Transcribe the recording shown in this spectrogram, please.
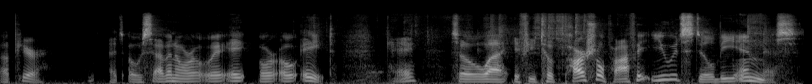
up here. That's 07 or 08 or 08. Okay, so uh, if you took partial profit, you would still be in this,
